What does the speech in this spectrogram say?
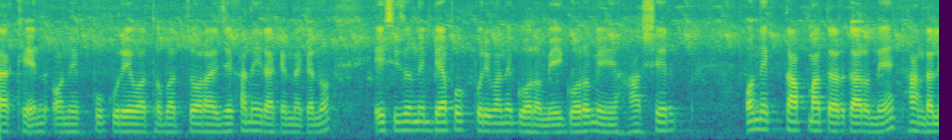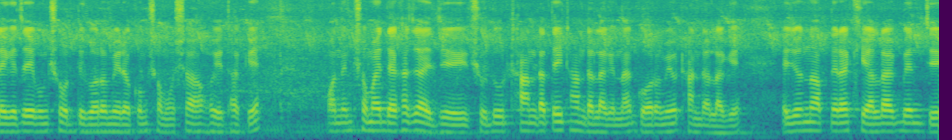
রাখেন, অনেক পুকুরে অথবা চড়ায় যেখানেই রাখেন না কেন এই সিজনে ব্যাপক পরিমাণে গরম, এই গরমে হাঁসের অনেক তাপমাত্রার কারণে ঠান্ডা লেগে যায় এবং সর্দি, গরম এরকম সমস্যা হয়ে থাকে। অনেক সময় দেখা যায় যে শুধু ঠান্ডাতেই ঠান্ডা লাগে না, গরমেও ঠান্ডা লাগে। এই জন্য আপনারা খেয়াল রাখবেন যে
